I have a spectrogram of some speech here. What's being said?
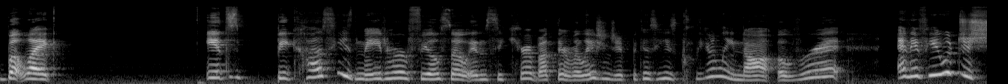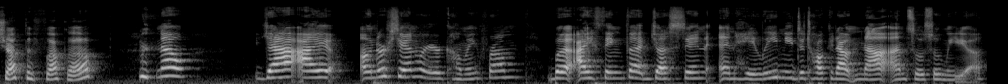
but like it's because he's made her feel so insecure about their relationship because he's clearly not over it. And if he would just shut the fuck up, Now, yeah, I understand where you're coming from, but I think that Justin and Hailey need to talk it out not on social media.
